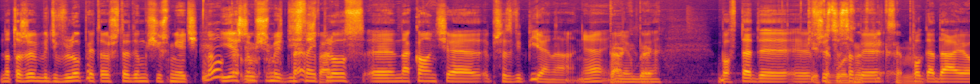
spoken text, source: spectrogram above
no to żeby być w lupie, to już wtedy musisz mieć No, i jeszcze musisz mieć Disney tak. Plus e, na koncie przez VPN-a, nie? I Tak, jakby, tak. Bo wtedy e, Kiedyś wszyscy sobie no. pogadają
